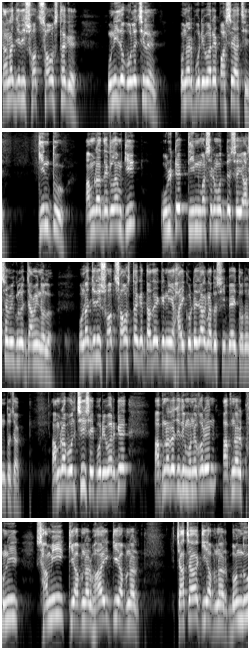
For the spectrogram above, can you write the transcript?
তানার যদি সৎ সাহস থাকে, উনি তো বলেছিলেন, ওনার পরিবারের পাশে আছি। কিন্তু আমরা দেখলাম কি, উল্টে তিন মাসের মধ্যে সেই আসামিগুলোর জামিন হলো। ওনার যদি সৎ সাহস থাকে, তাদেরকে নিয়ে হাইকোর্টে যাক, না তো সিবিআই তদন্ত চাক। আমরা বলছি, সেই পরিবারকে, আপনারা যদি মনে করেন, আপনার খুনি স্বামী, কি আপনার ভাই, কি আপনার চাচা, কি আপনার বন্ধু?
